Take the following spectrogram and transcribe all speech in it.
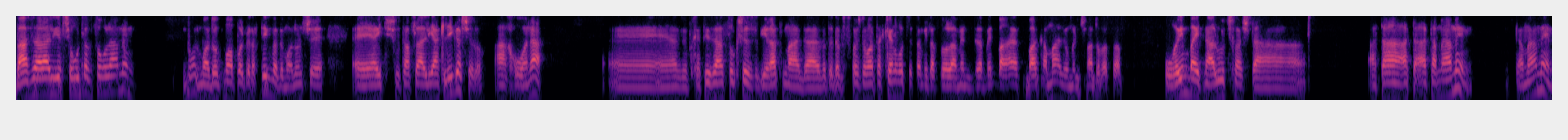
ואז עלה לי אפשרות לחזור לאמן. מועדון כמו הפועל פתח תקווה, זה מועדון שהייתי שותף לעליית ליגה שלו, האחרונה. אה, אז מבחינתי זה היה סוג של סגירת מעגל, ואתה יודע, בסופו של דבר אתה כן רוצה תמיד לחזור לאמן, תמיד ברק אמר נשמע טוב אסף, רואים בהתנהלות שלך שאתה אתה, אתה, אתה מאמן, אתה מאמן,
